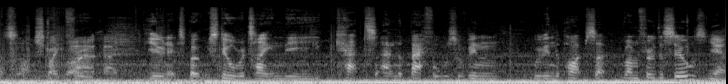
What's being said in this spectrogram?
as like straight Right, through okay. units, but we still retain the cats and the baffles within within the pipes that run through the sills. Yeah.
